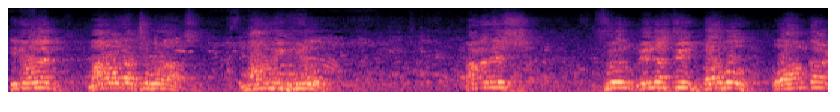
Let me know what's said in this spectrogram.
তিনি হলেন মানবতার যুবরাজ মানবিক হিরো বাংলাদেশ ফিল্ম ইন্ডাস্ট্রির গর্ব ও অহংকার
